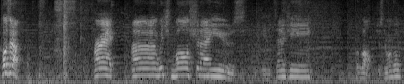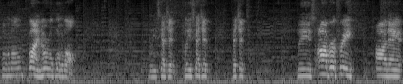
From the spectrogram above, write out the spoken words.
Close enough! Alright. Uh which ball should I use? Again, it's energy. Pokeball. Just normal Pokeball? Fine, normal Pokeball. Please catch it. Please catch it. Catch it. Please. Ah, oh, broke free. Aw, oh, dang it.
